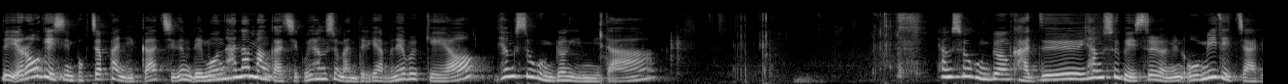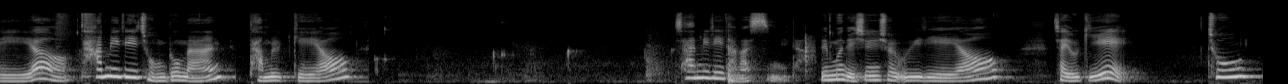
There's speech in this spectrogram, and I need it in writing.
근데 여러 개 있으면 복잡하니까 지금 레몬 하나만 가지고 향수 만들기 한번 해볼게요. 향수 공병입니다. 향수 공병 가득 향수 베이스를 넣으면 5ml짜리예요. 4ml 정도만 담을게요. 4ml 담았습니다. 레몬 에센셜 오일이에요. 자, 여기에 총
